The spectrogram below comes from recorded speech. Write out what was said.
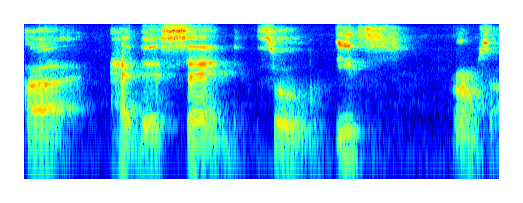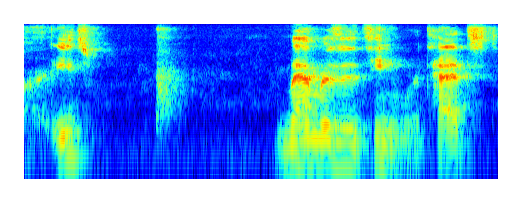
uh, had to send. So each, I'm sorry, each members of the team were attached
